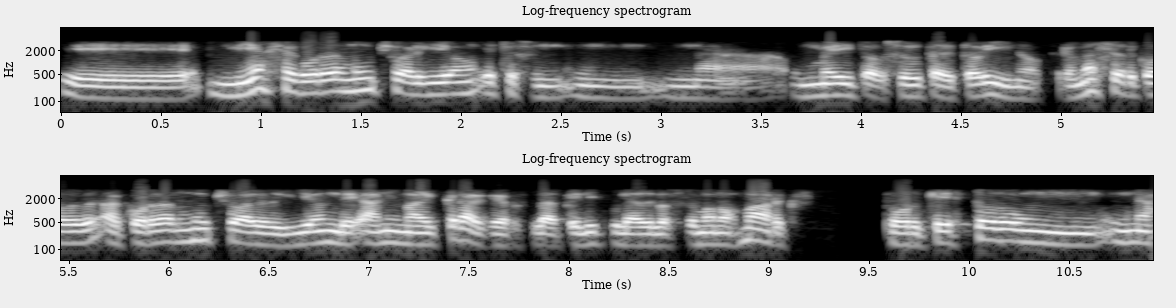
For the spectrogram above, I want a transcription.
eh, me hace acordar mucho al guion, esto es un, un, una, un mérito absoluto de Torino, pero me hace acordar mucho al guion de Animal Crackers, la película de los hermanos Marx, porque es todo un, una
